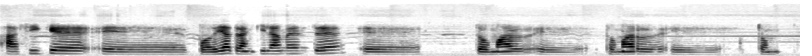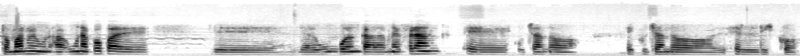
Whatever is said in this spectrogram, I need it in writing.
así que eh, podría tranquilamente eh, tomar eh, tomar eh, tom- tomarme una, una copa de, de, de algún buen Cabernet Franc eh, escuchando escuchando el, el disco.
